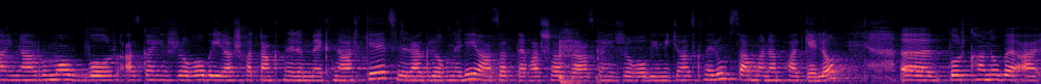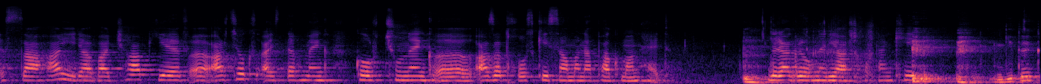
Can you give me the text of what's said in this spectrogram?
այն առումով, որ ազգային ժողովը իր աշխատանքները մեկնարկեց լրագրողների ազատ տեղաշարժ ազգային ժողովի միջանցքներում սահմանափակելով, որքանով է սա հա իրավաչափ եւ արդյոք այստեղ մենք գործ չունենք ազատ խոսքի սահմանափակման հետ լրագրողների աշխատանքի գիտեք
